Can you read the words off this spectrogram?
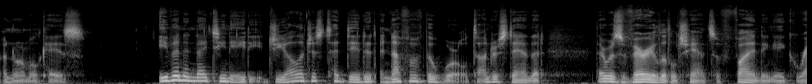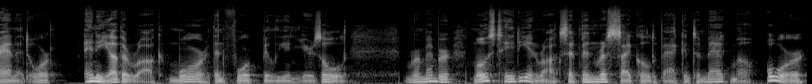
a normal case. Even in 1980, geologists had dated enough of the world to understand that there was very little chance of finding a granite or any other rock more than 4 billion years old. Remember, most Hadean rocks had been recycled back into magma or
